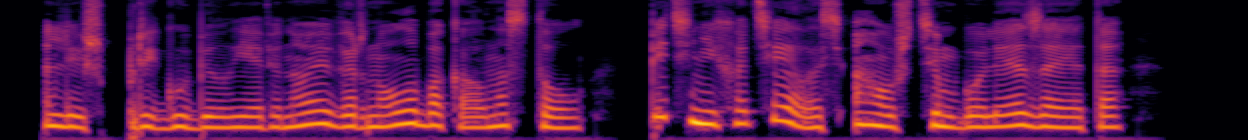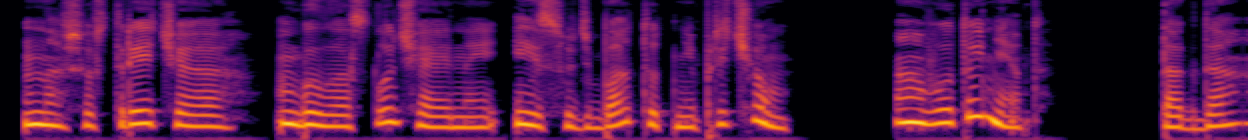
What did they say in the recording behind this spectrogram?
— лишь пригубил я вино и вернула бокал на стол. Пить не хотелось, а уж тем более за это. Наша встреча была случайной, и судьба тут ни при чем. А вот и нет. Тогда,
